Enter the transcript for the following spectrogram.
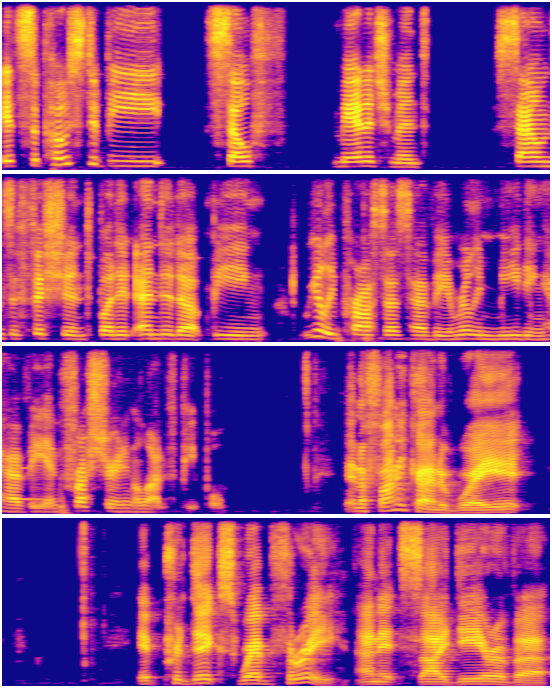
it's supposed to be self management sounds efficient but it ended up being really process heavy and really meeting heavy and frustrating a lot of people. In a funny kind of way it it predicts Web3 and its idea of a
